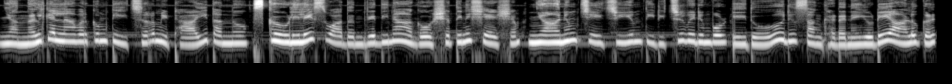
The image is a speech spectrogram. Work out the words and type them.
ഞങ്ങൾക്കെല്ലാവർക്കും ടീച്ചർ മിഠായി തന്നു. സ്കൂളിലെ സ്വാതന്ത്ര്യദിന ആഘോഷത്തിന് ശേഷം ഞാനും ചേച്ചിയും തിരിച്ചു വരുമ്പോൾ ഏതോ ഒരു സംഘടനയുടെ ആളുകൾ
